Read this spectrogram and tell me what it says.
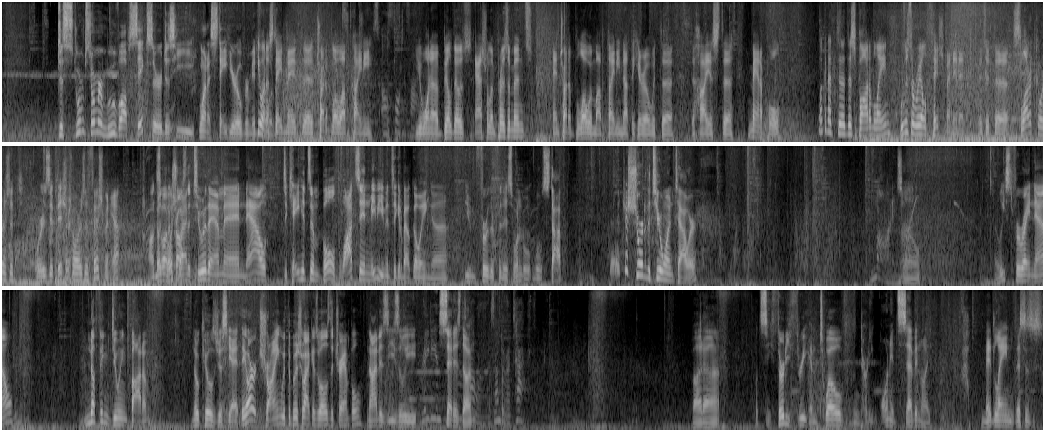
Does Stormstormer move off six, or does he want to stay here over mid? You for a want to stay bit? mid, uh, try to blow up Tiny. You want to build those Astral Imprisonments and try to blow him up. Tiny, not the hero with the, the highest uh, mana pool. Looking at uh, this bottom lane, who's the real fishman in it? Is it uh, Slark or is it Or is it Fishman? or is it Fishman? Yeah. Onslaught across the two of them, and now Decay hits them both. Watson maybe even thinking about going uh, even further for this one, but we'll stop. Uh, just short of the tier one tower. So, at least for right now, nothing doing bottom. No kills just yet. They are trying with the bushwhack as well as the trample. Not as easily said as done. But uh let's see, 33 and 12, 31 and 7, like Mid lane, this is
